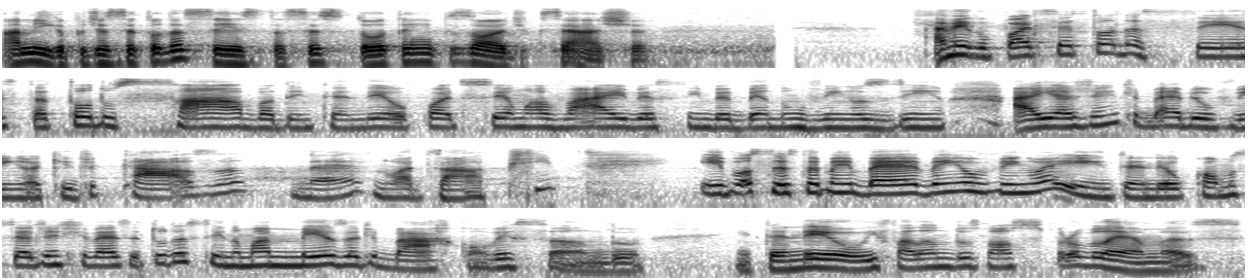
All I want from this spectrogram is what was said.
Amiga, podia ser toda sexta. Sextou tem episódio, o que você acha? Amigo, pode ser toda sexta, todo sábado, entendeu? Pode ser uma vibe assim, bebendo um vinhozinho. Aí a gente bebe o vinho aqui de casa, né, no WhatsApp. E vocês também bebem o vinho aí, entendeu? Como se a gente estivesse tudo assim numa mesa de bar conversando, entendeu? E falando dos nossos problemas.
